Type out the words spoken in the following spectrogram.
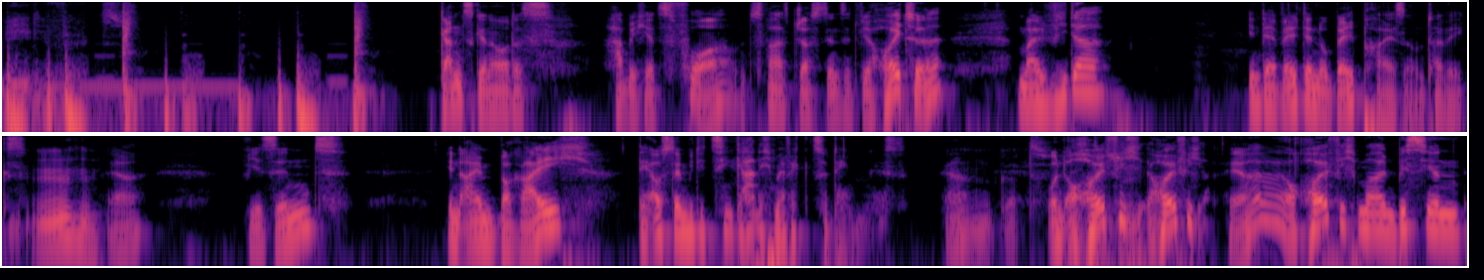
Medifacts. Ganz genau, das habe ich jetzt vor. Und zwar, Justin, sind wir heute mal wieder in der Welt der Nobelpreise unterwegs. Mhm. Ja. Wir sind in einem Bereich, der aus der Medizin gar nicht mehr wegzudenken ist. Ja. Oh Gott. Und auch häufig, häufig, ja, auch häufig mal ein bisschen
